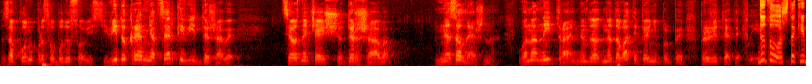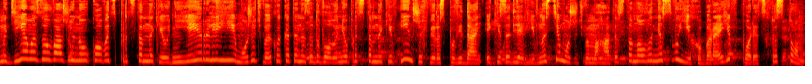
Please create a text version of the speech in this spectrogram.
закону про свободу совісті. Відокремлення церкви від держави. Це означає, що держава незалежна, вона нейтральна, не надавати певні пр- пріоритети. До того ж, такими діями зауважує науковець, представники однієї релігії можуть викликати незадоволення у представників інших віросповідань, які задля рівності можуть вимагати встановлення своїх оберегів поряд з Христом.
